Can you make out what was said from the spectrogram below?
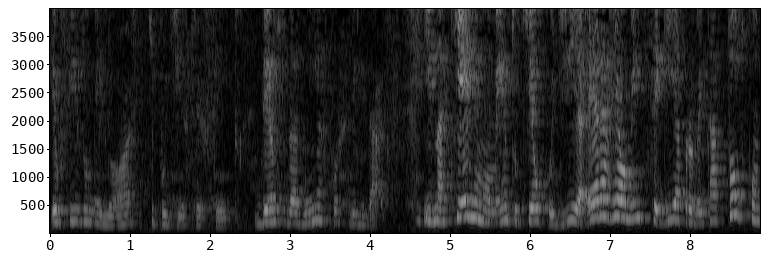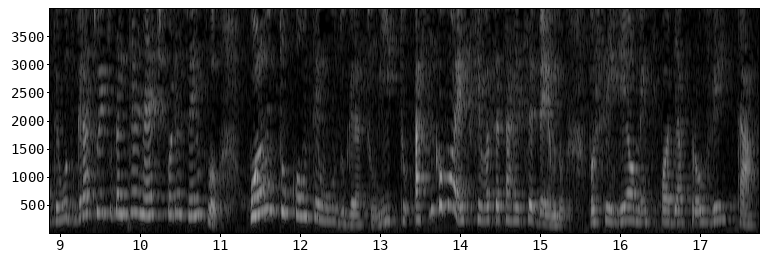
eu fiz o melhor que podia ser feito dentro das minhas possibilidades. E naquele momento que eu podia era realmente seguir e aproveitar todo o conteúdo gratuito da internet, por exemplo. Quanto conteúdo gratuito, assim como esse que você está recebendo, você realmente pode aproveitar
